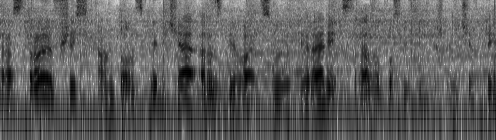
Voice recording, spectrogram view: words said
Расстроившись, Антон сгоряча разбивает свою Феррари сразу после финишной черты.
